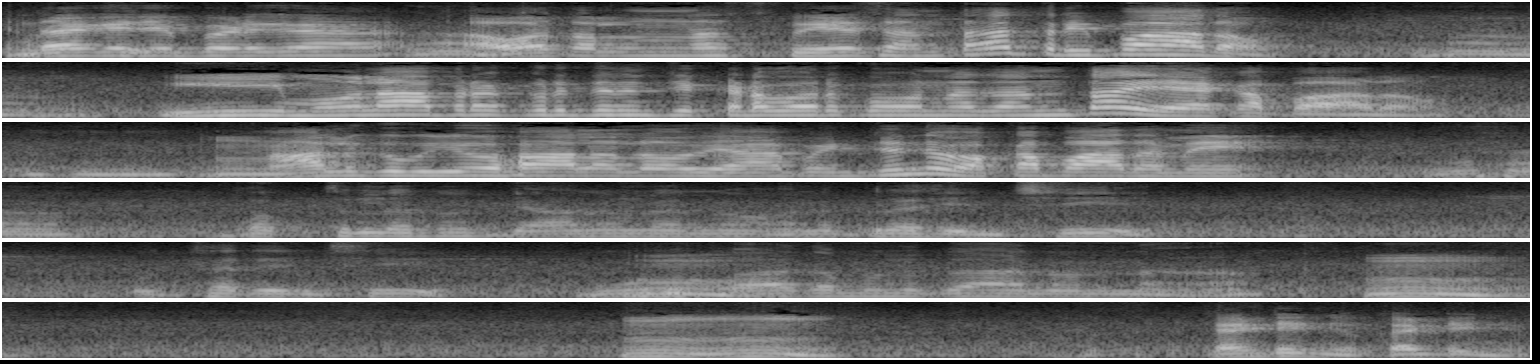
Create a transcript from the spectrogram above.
ఇందాకే చెప్పాడుగా అవతలున్న స్పేస్ అంతా త్రిపాదం. ఈ మూలా ప్రకృతి నుంచి ఇక్కడ వరకు ఉన్నదంతా ఏకపాదం. నాలుగు వ్యూహాలలో వ్యాపించింది ఒక పాదమే. భక్తులను జ్ఞానులను అనుగ్రహించి ఉద్ధరించి మూడు పాదములుగానున్న కంటిన్యూ కంటిన్యూ.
